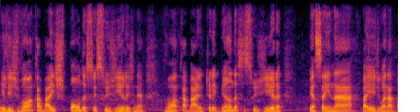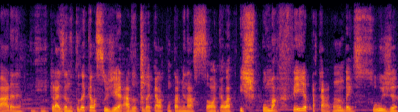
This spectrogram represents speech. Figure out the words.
eles vão acabar expondo as suas sujeiras, né? Vão acabar entregando essa sujeira Pensa aí na Baía de Guanabara, né? Trazendo toda aquela sujeirada, toda aquela contaminação, aquela espuma feia pra caramba e suja.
